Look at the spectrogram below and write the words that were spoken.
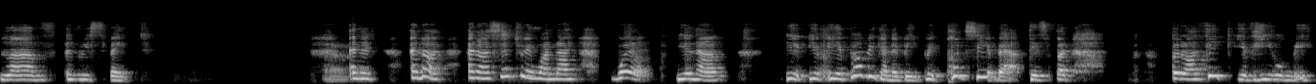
love and respect. And it, and I and I said to him one night, "Well, you know, you, you, you're probably going to be a bit punsy about this, but but I think you've healed me."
